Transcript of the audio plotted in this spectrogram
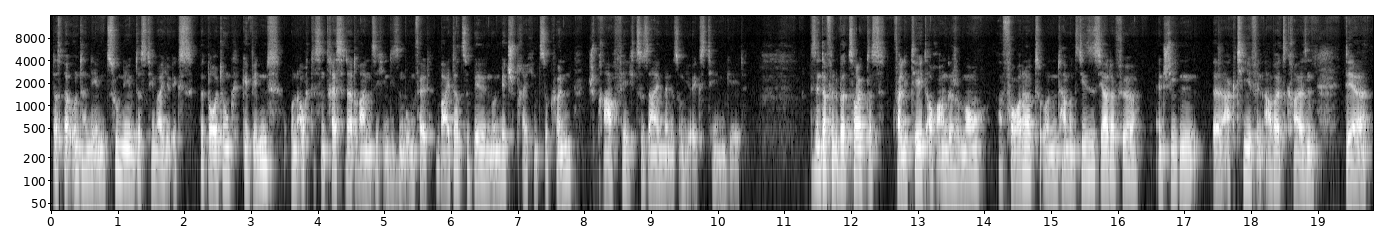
dass bei Unternehmen zunehmend das Thema UX Bedeutung gewinnt und auch das Interesse daran, sich in diesem Umfeld weiterzubilden und mitsprechen zu können, sprachfähig zu sein, wenn es um UX-Themen geht. Wir sind davon überzeugt, dass Qualität auch Engagement erfordert und haben uns dieses Jahr dafür entschieden, äh, aktiv in Arbeitskreisen der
